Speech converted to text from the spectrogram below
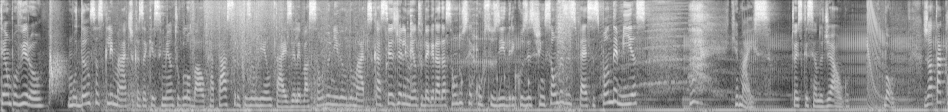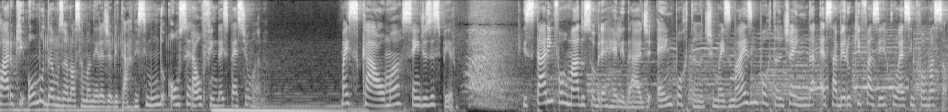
tempo virou. Mudanças climáticas, aquecimento global, catástrofes ambientais, elevação do nível do mar, escassez de alimento, degradação dos recursos hídricos, extinção das espécies, pandemias. Ai, que mais? Tô esquecendo de algo? Bom, já tá claro que ou mudamos a nossa maneira de habitar nesse mundo ou será o fim da espécie humana. Mas calma, sem desespero. Estar informado sobre a realidade é importante, mas mais importante ainda é saber o que fazer com essa informação.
